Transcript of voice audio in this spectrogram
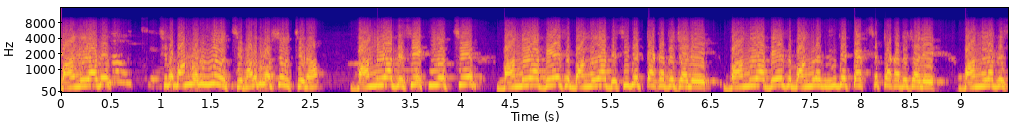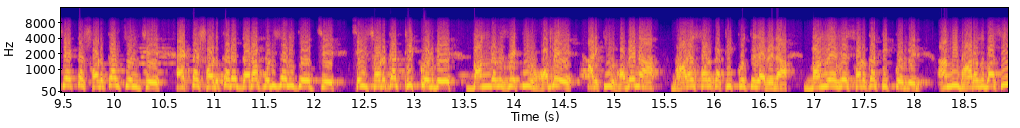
বাংলাদেশ সেটা বাংলাদেশে হচ্ছে ভারতবর্ষে হচ্ছে না। বাংলাদেশে কি হচ্ছে? বাংলাদেশ বাংলাদেশিদের টাকাতে চলে। বাংলাদেশ বাংলাদেশিদের ট্যাক্সের টাকাতে চলে। বাংলাদেশে একটা সরকার চলছে, একটা সরকারের দ্বারা পরিচালিত হচ্ছে। সেই সরকার ঠিক করবে বাংলাদেশে কি হবে আর কি হবে না, ভারত সরকার ঠিক করতে যাবে না। বাংলাদেশের সরকার ঠিক করবে। আমি ভারতবাসী,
